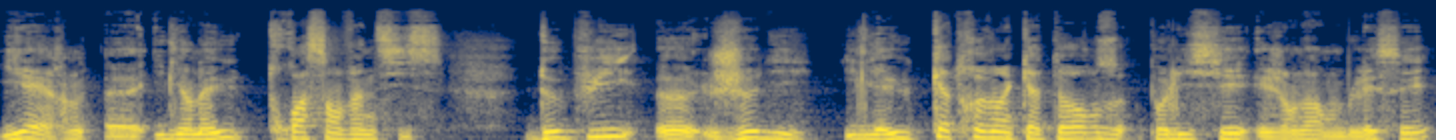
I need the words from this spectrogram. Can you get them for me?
hier, il y en a eu 326. Depuis jeudi, il y a eu 94 policiers et gendarmes blessés,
